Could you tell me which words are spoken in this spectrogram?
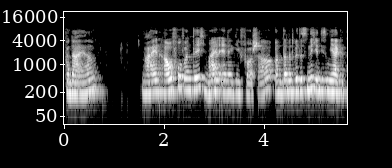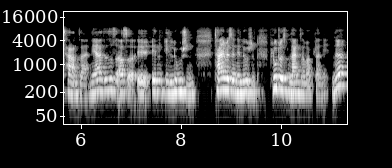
Von daher, mein Aufruf an dich, mein Energievorschau. Und damit wird es nicht in diesem Jahr getan sein. Ja, das ist also in Illusion. Time is an Illusion. Pluto ist ein langsamer Planet, ne?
